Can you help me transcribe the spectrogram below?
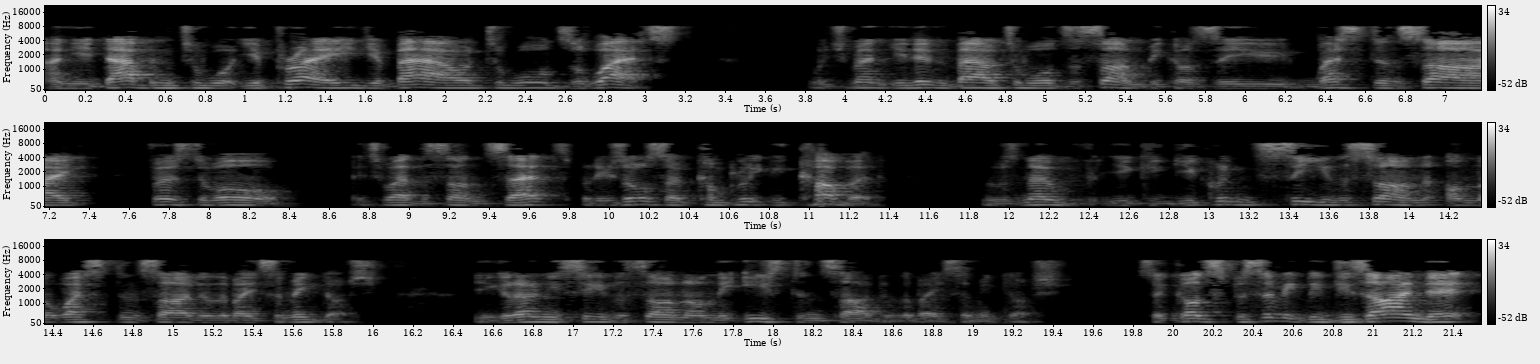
and you dabbed what you prayed, you bowed towards the west, which meant you didn't bow towards the sun because the western side, first of all, it's where the sun sets, but it was also completely covered. There was no, you, you couldn't see the sun on the western side of the base of Hamikdash. You could only see the sun on the eastern side of the base of Hamikdash. So God specifically designed it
